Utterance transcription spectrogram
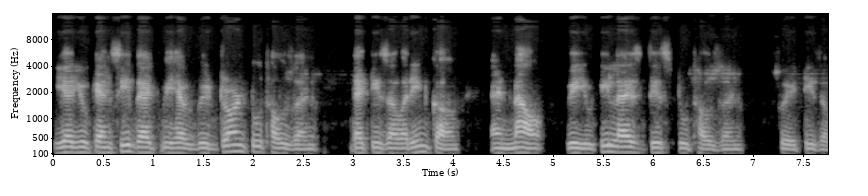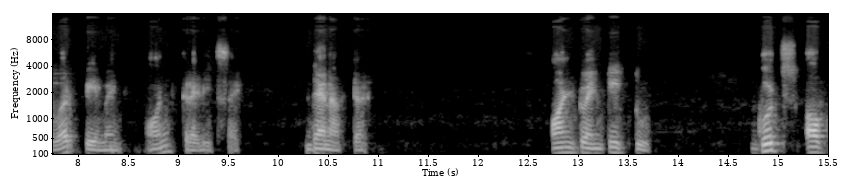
Here you can see that we have withdrawn 2000 that is our income and now we utilize this 2000 so it is our payment on credit side. Then after on 22 goods of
